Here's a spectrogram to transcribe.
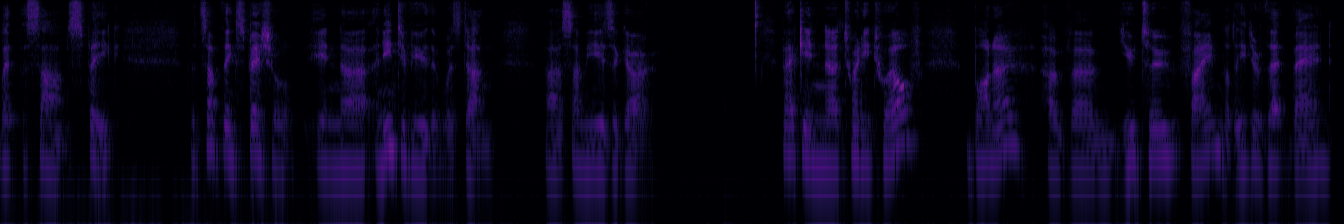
Let the Psalms Speak, but something special in uh, an interview that was done uh, some years ago. Back in uh, 2012, Bono of um, U2 fame, the leader of that band,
